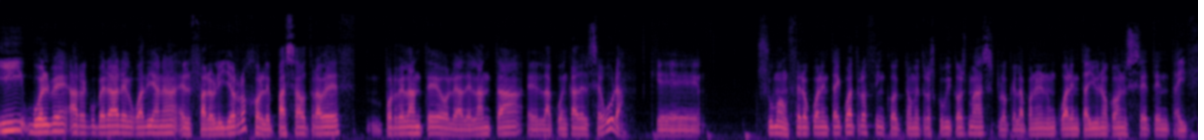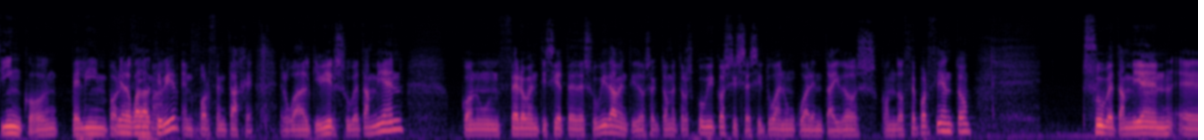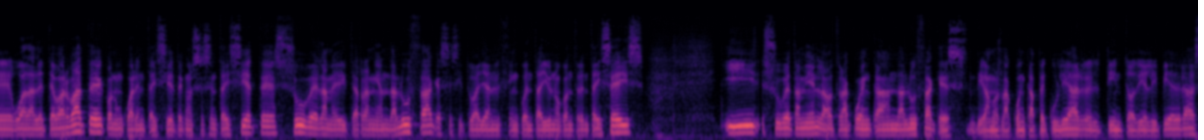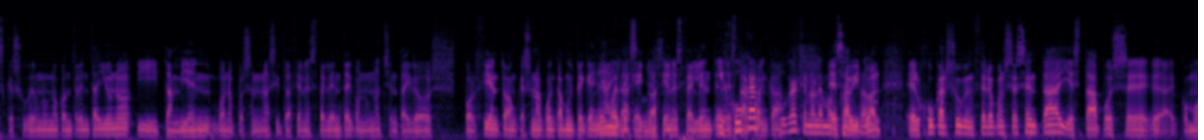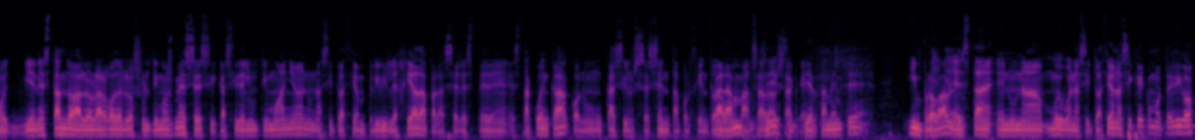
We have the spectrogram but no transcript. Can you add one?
Y vuelve a recuperar el Guadiana el farolillo rojo. Le pasa otra vez por delante o le adelanta eh, la cuenca del Segura, que suma un 0,44, 5 hectómetros cúbicos más, lo que la pone en un 41,75, un pelín por ¿Y el encima Guadalquivir? en porcentaje. El Guadalquivir sube también con un 0,27 de subida, 22 hectómetros cúbicos y se sitúa en un 42,12%. Sube también eh, Guadalete Barbate con un 47,67. Sube la Mediterránea Andaluza, que se sitúa ya en el 51,36. Y sube también la otra cuenca andaluza, que es, digamos, la cuenca peculiar, el Tinto, Diel y Piedras, que sube un 1,31 y también, bueno, pues en una situación excelente con un 82%, aunque es una cuenca muy pequeña muy y la situación excelente ¿Y de Júcar, esta cuenca Júcar, que no le hemos es contado? habitual. El Júcar sube un 0,60 y está, pues, eh, como viene estando a lo largo de los últimos meses y casi del último año, en una situación privilegiada para ser este, esta cuenca, con un casi un 60% sí, o sea sí, que ciertamente improbable. está en una muy buena situación. Así que, como te digo,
